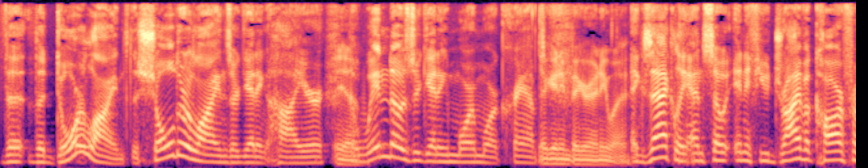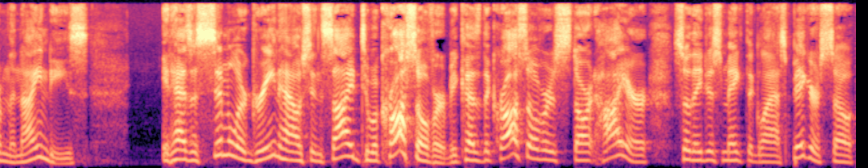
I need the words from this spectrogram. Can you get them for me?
the the door lines, the shoulder lines are getting higher. Yeah. The windows are getting more and more cramped. They're getting bigger anyway. Exactly. And so, and if you drive a car from the 90s, it has a similar greenhouse inside to a crossover because the crossovers start higher, so they just make the glass bigger. So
